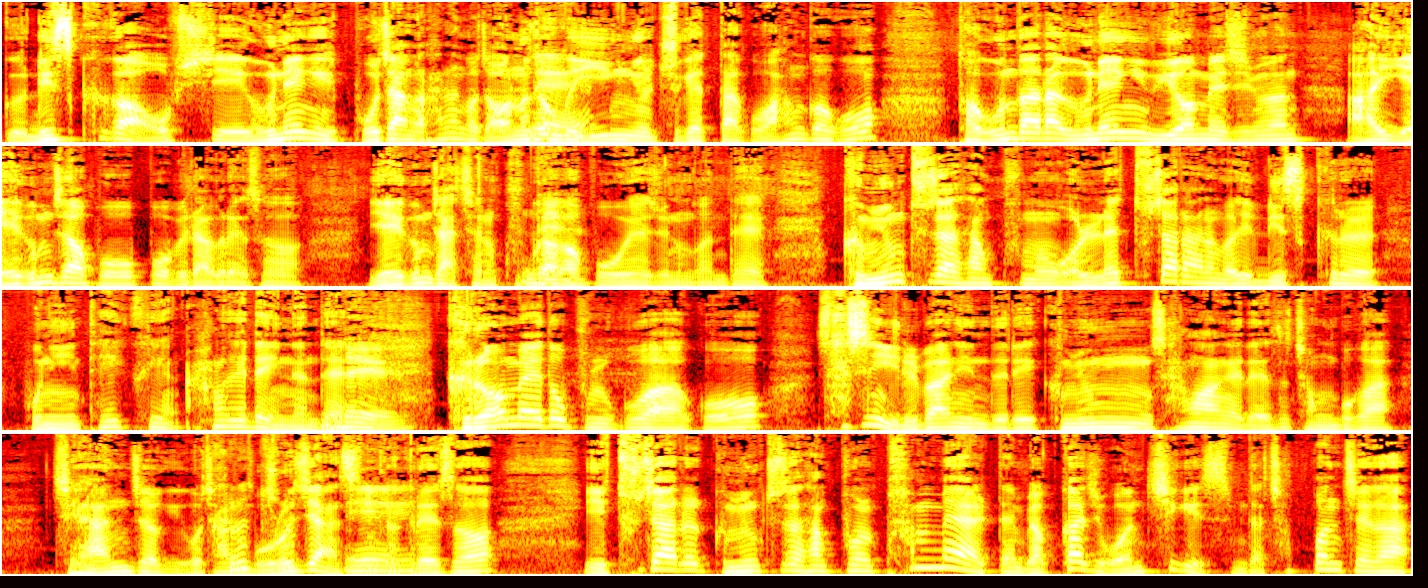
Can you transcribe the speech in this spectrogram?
그 리스크가 없이 은행이 보장을 하는 거죠. 어느 정도 네. 이익률 주겠다고 한 거고 더군다나 은행이 위험해지면 아이 예금자 보호법이라 그래서 예금 자체는 국가가 네. 보호해 주는 건데 금융 투자 상품은 원래 투자라는 것이 리스크를 본인이 테이크하게 돼 있는데 네. 그럼에도 불구하고 사실 일반인들이 금융 상황에 대해서 정보가 제한적이고 잘 그렇죠. 모르지 않습니까? 예. 그래서 이 투자를 금융 투자 상품을 판매할 때 몇 가지 원칙이 있습니다. 첫 번째가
